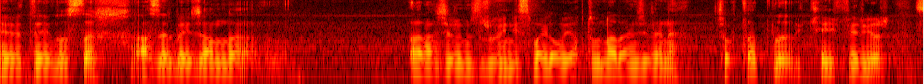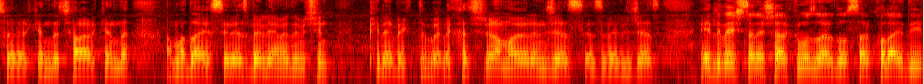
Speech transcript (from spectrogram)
Evet değerli dostlar, Azerbaycanlı aranjörümüz Ruhin İsmailov yaptı bunun aranjörünü. Çok tatlı, keyif veriyor. Söylerken de, çalarken de. Ama daha eseri ezberleyemediğim için playback'te böyle kaçırıyor ama öğreneceğiz, ezberleyeceğiz. 55 tane şarkımız var dostlar, kolay değil.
